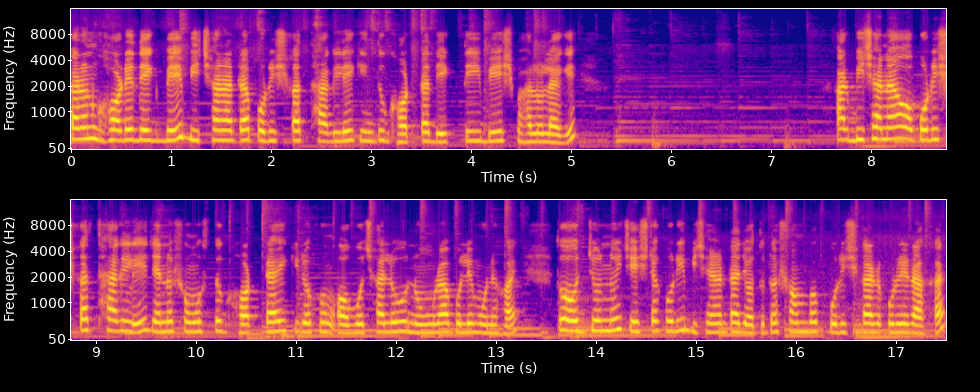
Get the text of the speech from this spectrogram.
কারণ ঘরে দেখবে বিছানাটা পরিষ্কার থাকলে কিন্তু ঘরটা দেখতেই বেশ ভালো লাগে। আর বিছানা অপরিষ্কার থাকলে যেন সমস্ত ঘরটাই কীরকম অগোছালো নোংরা বলে মনে হয়। তো ওর জন্যই চেষ্টা করি বিছানাটা যতটা সম্ভব পরিষ্কার করে রাখার।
